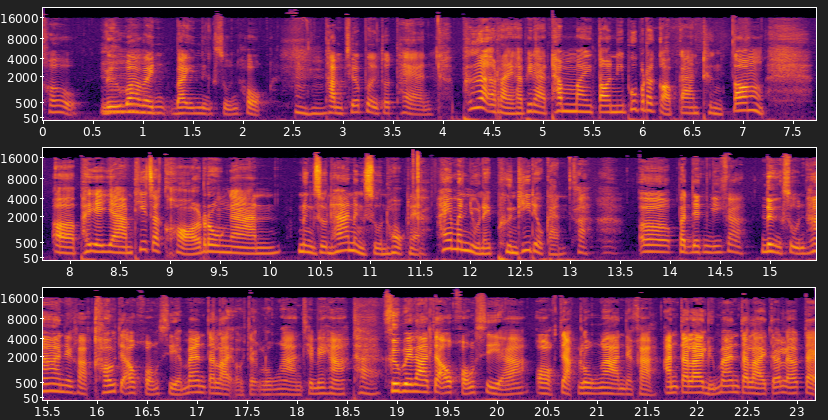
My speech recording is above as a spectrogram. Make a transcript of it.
เคิลหรือว่าใบใบ106ทำเชื้อเพลิงทดแทน เพื่ออะไรคะพี่ดาทำไมตอนนี้ผู้ประกอบการถึงต้องเออพยายามที่จะขอโรงงาน 105 106 เนี่ย ให้มันอยู่ในพื้นที่เดียวกันค่ะเออประเด็นนี้ค่ะ 105 เนี่ยค่ะ เขาจะเอาของเสียแม่อันตรายออกจากโรงงานใช่ไหมคะค่ะคือเวลาจะเอาของเสียออกจากโรงงานเนี่ยค่ะ อันตรายหรือไม่อันตรายก็แล้วแต่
